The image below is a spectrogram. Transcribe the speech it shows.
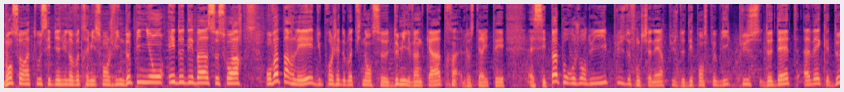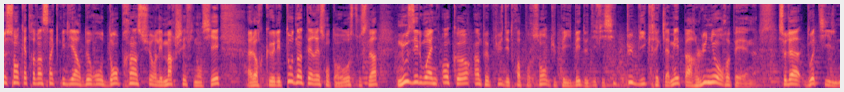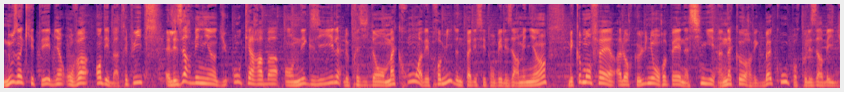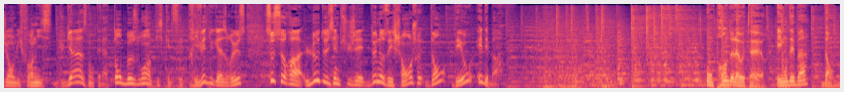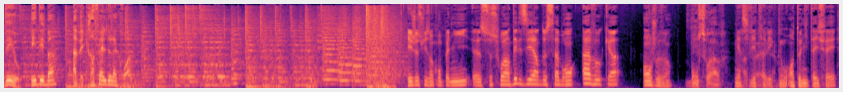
Bonsoir à tous et bienvenue dans votre émission angevine d'opinion et de débat. Ce soir, on va parler du projet de loi de finances 2024. L'austérité, c'est pas pour aujourd'hui. Plus de fonctionnaires, plus de dépenses publiques, plus de dettes avec 285 milliards d'euros d'emprunts sur les marchés financiers alors que les taux d'intérêt sont en hausse. Tout cela nous éloigne encore un peu plus des 3% du PIB de déficit public réclamé par l'Union européenne. Cela doit-il nous inquiéter? Eh bien, on va en débattre. Et puis, les Arméniens du Haut-Karabakh en exil. Le président Macron avait promis de ne pas laisser tomber les Arméniens. Mais comment faire alors que l'Union européenne a signé un accord avec Bakou pour que l'Azerbaïdjan lui fournisse du gaz dont elle a tant besoin puisqu'elle s'est privée du gaz russe? Ce sera le deuxième sujet de nos échanges dans Des hauts et débats. On prend de la hauteur et on débat dans Déo et débat avec Raphaël Delacroix. Et je suis en compagnie euh, ce soir d'Elzéar de Sabran, avocat angevin. Bonsoir. Merci d'être avec nous. Anthony Taillefer,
